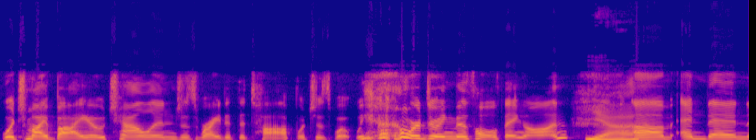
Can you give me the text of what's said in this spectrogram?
which my bio challenge is right at the top, which is what we we're doing this whole thing on. Yeah. Um, and then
